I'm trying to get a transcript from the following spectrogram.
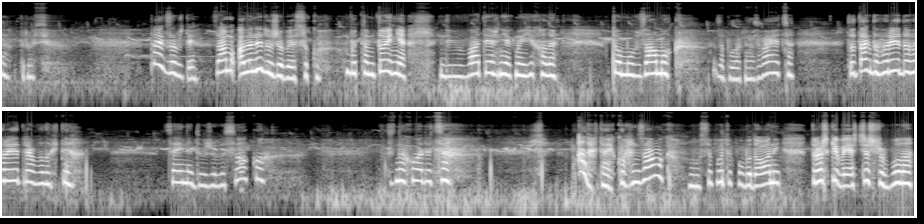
Так, друзі. Так, завжди. Замок, але не дуже високо. Бо там той, ні, два тижні, як ми їхали тому в замок, забула, як називається, то так до гори, до гори треба було. Цей не дуже високо знаходиться. Але так, як кожен замок мусить бути побудований трошки вище, щоб було,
